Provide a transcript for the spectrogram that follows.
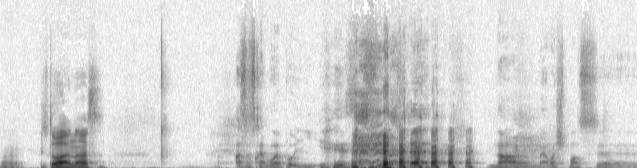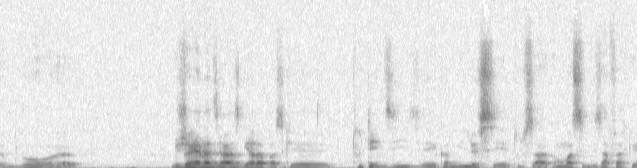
Ouais. Puis toi, Anas? Ah, ça serait moins poli. non, mais moi, je pense, euh, bro, euh, j'ai rien à dire à ce gars-là parce que tout est dit, comme il le sait, tout ça. Comme moi, c'est des affaires que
